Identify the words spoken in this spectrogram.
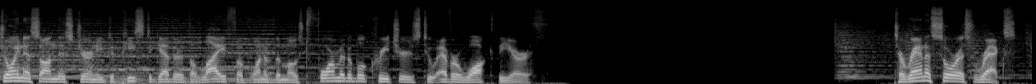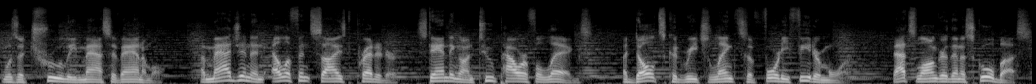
Join us on this journey to piece together the life of one of the most formidable creatures to ever walk the earth. Tyrannosaurus rex was a truly massive animal. Imagine an elephant-sized predator, standing on two powerful legs. Adults could reach lengths of 40 feet or more. That's longer than a school bus.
